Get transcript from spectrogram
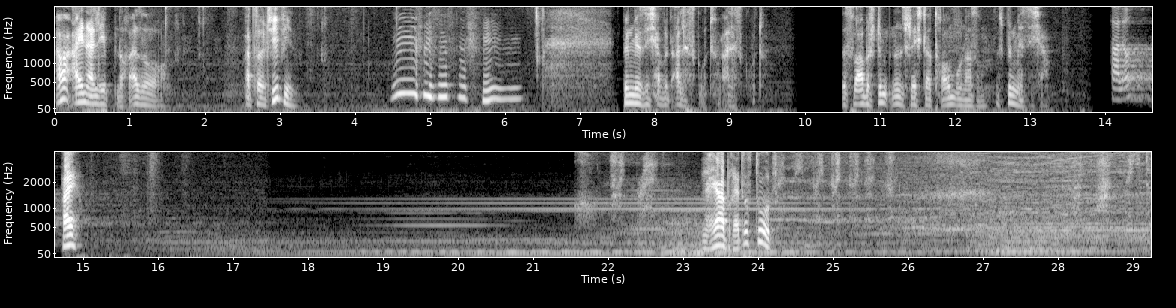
Aber einer lebt noch, also. Was soll schiefgehen? Bin mir sicher, wird alles gut. Alles gut. Das war bestimmt ein schlechter Traum oder so. Ich bin mir sicher. Hallo? Hi. Ja, ja, Brett ist tot. Nein, nein, nein, nein, nein. Das war's nicht du.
